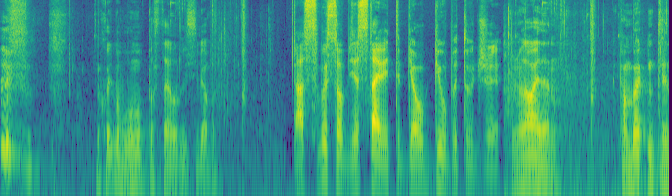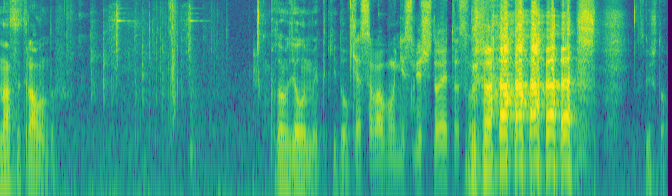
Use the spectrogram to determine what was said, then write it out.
Ну хоть бы бомбу поставил для себя бы. А смысл мне ставить? Ты меня убил бы тут же. Ну давай, Дэн. Камбэк на 13 раундов. Потом сделаем мне такие доп. Тебе самому не смешно это слушать? Смешно.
